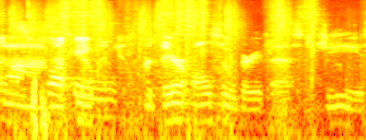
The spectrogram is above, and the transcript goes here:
it's Ah, that's no- fucking. But they're also very fast. Jeez.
